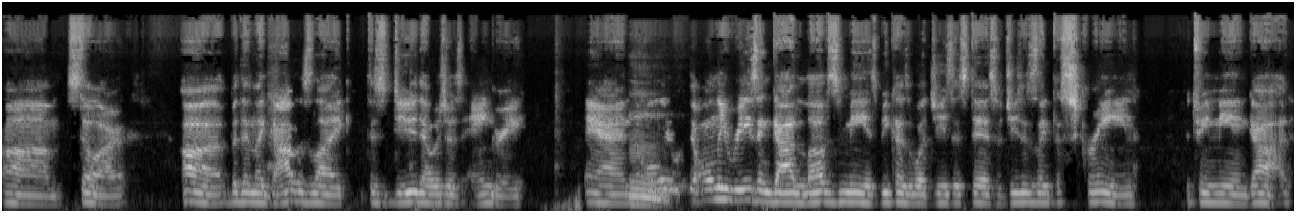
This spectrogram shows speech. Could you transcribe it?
Um, still are. Uh, but then like God was like this dude that was just angry and mm. the, only, the only reason God loves me is because of what Jesus did. So Jesus is like the screen between me and God.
